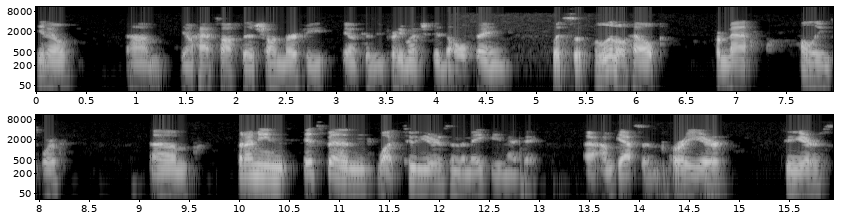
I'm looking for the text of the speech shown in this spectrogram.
you know, um, you know, hats off to Sean Murphy, you know, because he pretty much did the whole thing with a little help from Matt Hollingsworth. Um, but I mean, it's been what two years in the making, I think. Uh, I'm guessing, or a year, two years,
